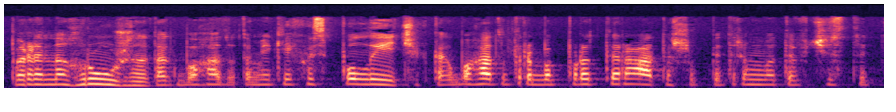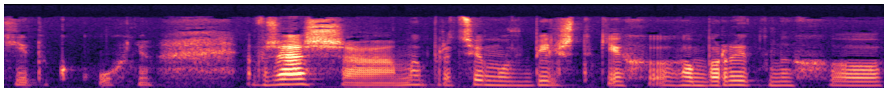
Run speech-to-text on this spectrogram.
перенагружена, так багато там якихось поличок, так багато треба протирати, щоб підтримувати в чистоті таку кухню. Вже ж е, ми працюємо в більш таких габаритних е,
